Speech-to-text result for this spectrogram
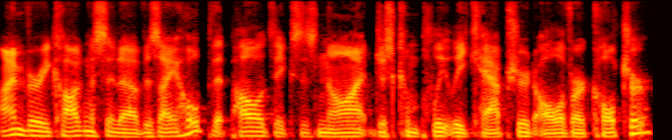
I'm very cognizant of is I hope that politics is not just completely captured all of our culture.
